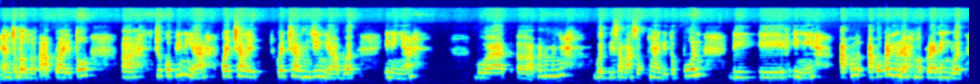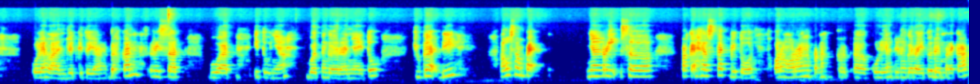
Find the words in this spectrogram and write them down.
yang coba untuk apply itu, eee, cukup ini ya, quite challenge quite challenging ya buat ininya, buat, eee, apa namanya, buat bisa masuknya gitu. Pun di ini, aku aku kan udah nge-planning buat kuliah lanjut gitu ya, bahkan riset buat itunya, buat negaranya itu juga di aku sampai nyari se pakai hashtag gitu, orang-orang yang pernah eee, kuliah di negara itu dan mereka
